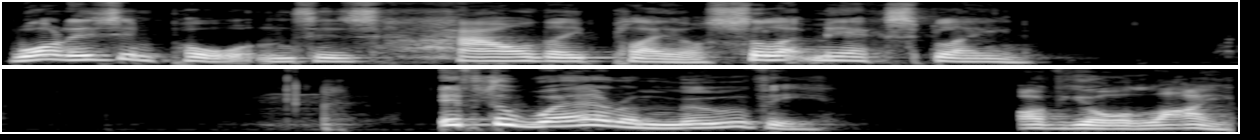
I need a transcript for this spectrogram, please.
what is important is how they play us. So let me explain. If there were a movie of your life,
